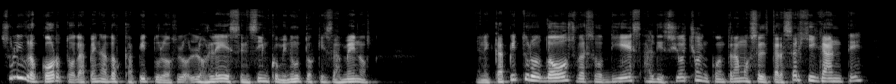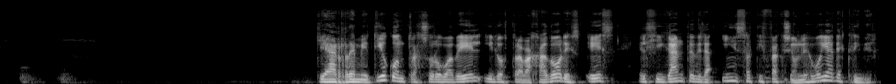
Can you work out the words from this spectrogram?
Es un libro corto, de apenas dos capítulos. Los lees en cinco minutos, quizás menos. En el capítulo 2, versos 10 al 18, encontramos el tercer gigante que arremetió contra Zorobabel y los trabajadores. Es el gigante de la insatisfacción. Les voy a describir.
